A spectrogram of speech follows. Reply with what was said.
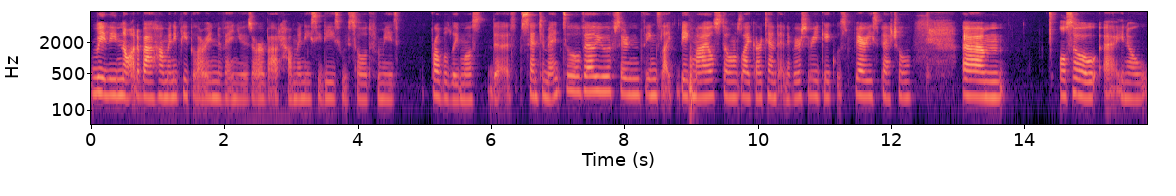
really not about how many people are in the venues or about how many CDs we've sold. For me, it's probably most the sentimental value of certain things like big milestones like our 10th anniversary gig was very special. Um, also uh, you know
